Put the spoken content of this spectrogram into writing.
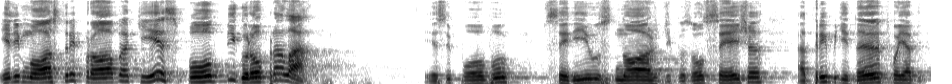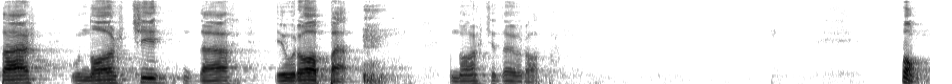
ele mostra e prova que esse povo migrou para lá. Esse povo seriam os nórdicos, ou seja, a tribo de Dan foi habitar o norte da Europa. O norte da Europa. Bom,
